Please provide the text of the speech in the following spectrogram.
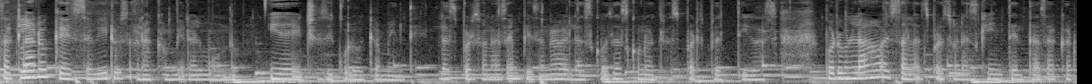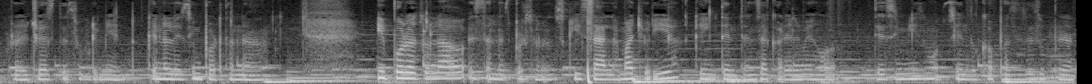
Está claro que este virus hará cambiar al mundo y de hecho psicológicamente las personas empiezan a ver las cosas con otras perspectivas. Por un lado están las personas que intentan sacar provecho de este sufrimiento, que no les importa nada. Y por otro lado están las personas, quizá la mayoría, que intentan sacar el mejor de sí mismo siendo capaces de superar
